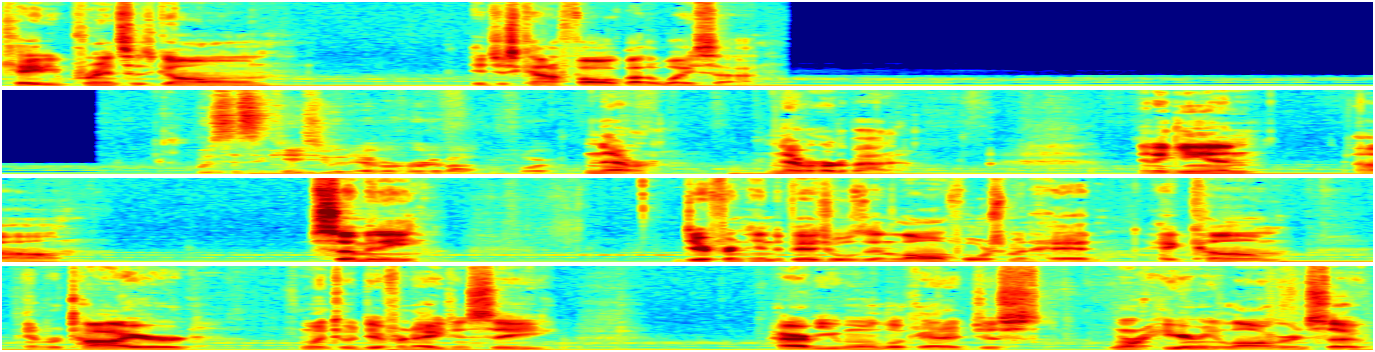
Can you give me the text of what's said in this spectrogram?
Katie Prince is gone. It just kind of falls by the wayside. Was this a case you had ever heard about before? Never. Never heard about it. And again, um, so many different individuals in law enforcement had had come and retired went to a different agency, however you want to look at it, just weren't here any longer. And so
